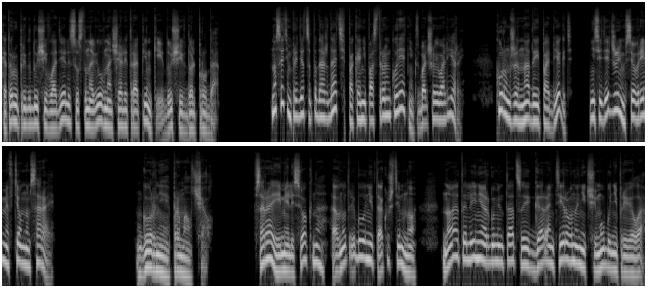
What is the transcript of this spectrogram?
которую предыдущий владелец установил в начале тропинки, идущей вдоль пруда. Но с этим придется подождать, пока не построим курятник с большой вольерой. Курам же надо и побегать, не сидеть же им все время в темном сарае. Горни промолчал. В сарае имелись окна, а внутри было не так уж темно, но эта линия аргументации гарантированно ни к чему бы не привела.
